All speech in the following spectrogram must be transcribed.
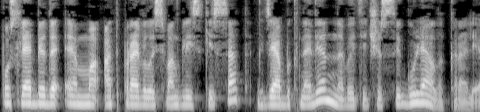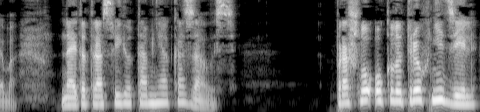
После обеда Эмма отправилась в английский сад, где обыкновенно в эти часы гуляла королева. На этот раз ее там не оказалось. Прошло около трех недель.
